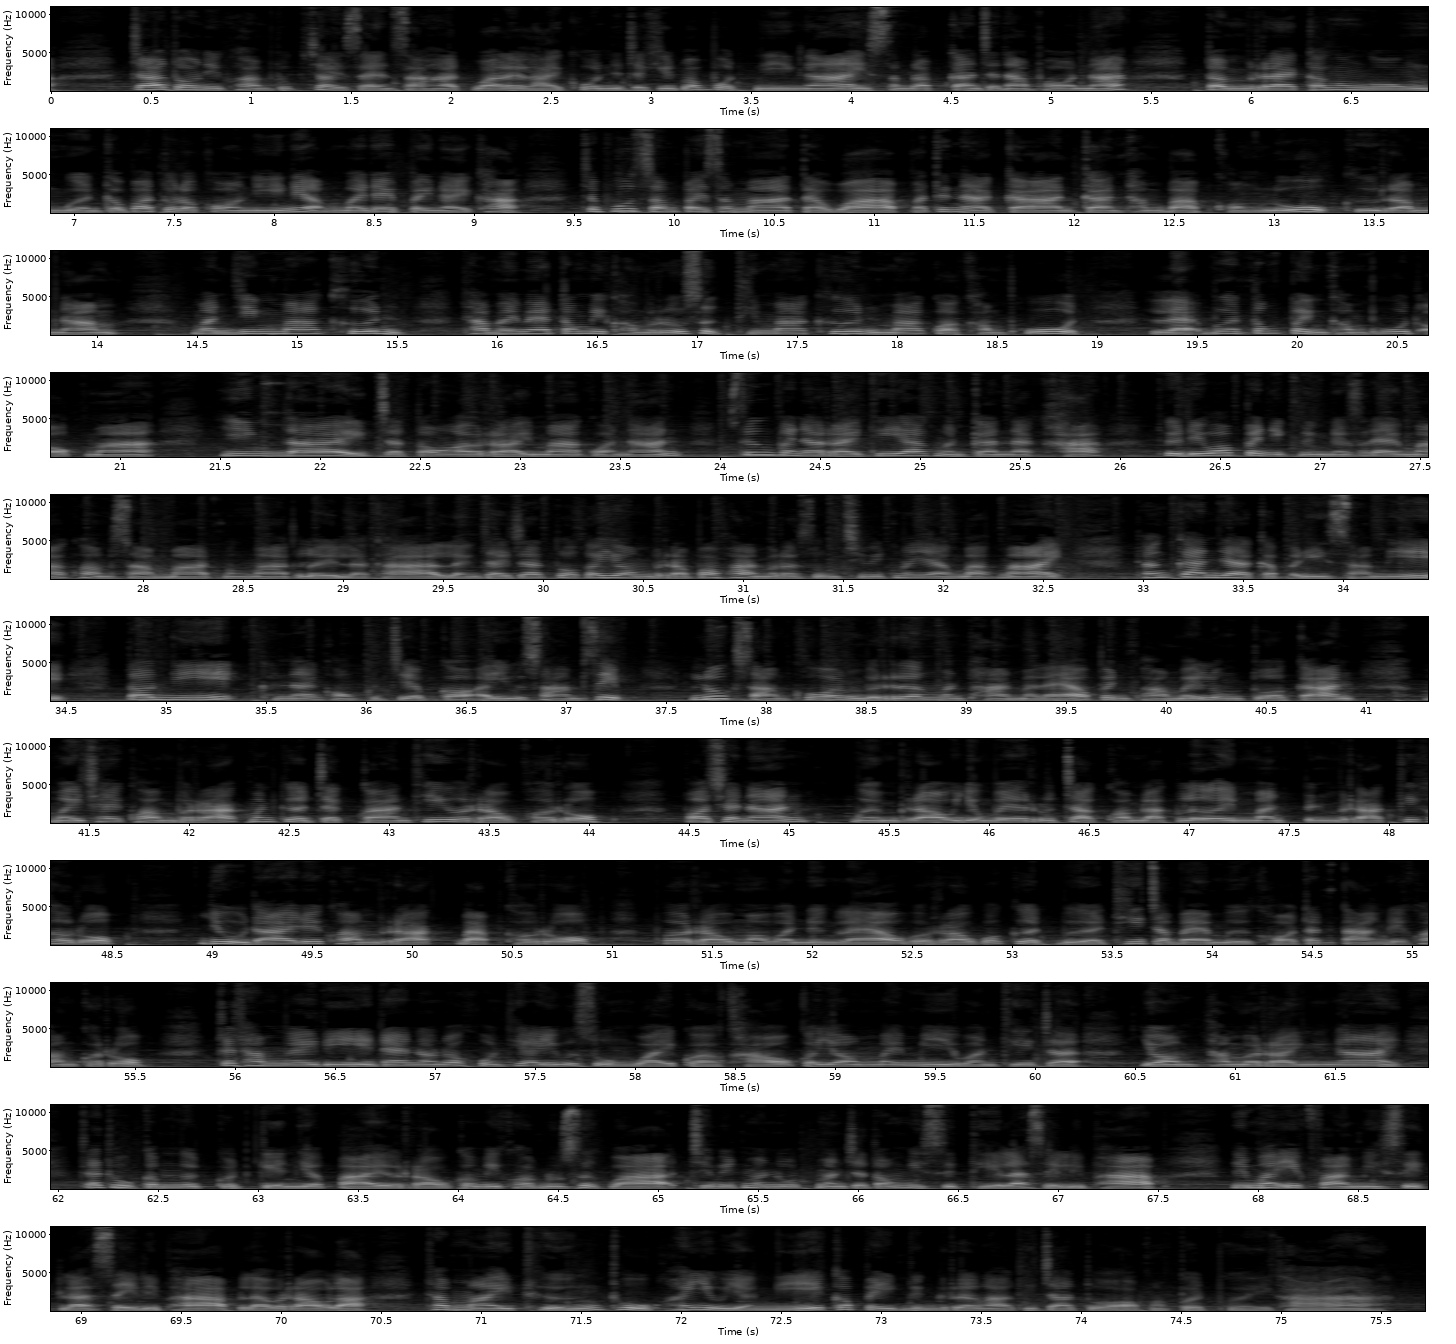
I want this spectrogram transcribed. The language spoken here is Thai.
เจ้าตัวมีความทุกข์ใจแสนสาหัสว่าหลาย ๆ คนเนี่ยจะคิดว่าบทนี้ง่ายสำหรับการจนาพรนะตอนแรกก็งงๆ เหมือนกับว่าตัวละครนี้เนี่ยไม่ได้ไปไหนค่ะ จะพูดซ้ำไปซ้ำมาแต่ว่าพัฒนาการการทำบาปของลูกคือรำนำมันยิ่งมากขึ้นทำให้แม่ต้องมีความรู้สึกที่มากขึ้นมากกว่าคำพูด และเมื่อต้องเปล่งคำพูดออกมา ยิ่งได้จะต้องอะไรมากกว่านั้น ซึ่งเป็นอะไรที่ยากเหมือนกันนะคะ ถือได้ว่าเป็นอีกหนึ่งนักแสดงมากความสามารถมากๆเลยละค่ะหลังจากเจ้าตัวก็ยอมรับว่าผ่านมรสุมชีวิตมาอย่างมากมาย ทั้งการหย่ากับอดีตสามี ตอนนี้คณะของคุณเจี๊ยบก็อายุ 30 ลูก 3 คนเรื่องมันผ่านมาแล้วเป็นความไม่ลงตัวกัน ไม่ใช่ความรักมันเกิดจากการที่เราเคารพ เพราะฉะนั้นเหมือนเรายังไม่ได้รู้จักความรักเลย มันเป็นรักที่เคารพ อยู่ได้ด้วยความรักแบบเคารพ พอเรามาวันหนึ่งแล้ว เราก็เกิดเบื่อที่จะแบมือขอต่างๆ ด้วยความเคารพ จะทำไงดี แน่นอนว่าคนที่อายุสูงวัยกว่าเขาก็ย่อมไม่มีวันที่จะยอมทำอะไรง่าย ๆ จะถูกกำหนดกฎเกณฑ์เยอะไป เราก็มีความรู้สึกว่าชีวิตมนุษย์มันจะต้องมีสิทธิและเสรีภาพ ในเมื่ออีกฝ่ายมีสิทธิและเสรีภาพแล้วเราล่ะทำไมถึงถูกให้อยู่อย่างนี้ก็เป็นอีกหนึ่งเรื่องราวที่เจ้าตัวออกมาเปิดเผยค่ะ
